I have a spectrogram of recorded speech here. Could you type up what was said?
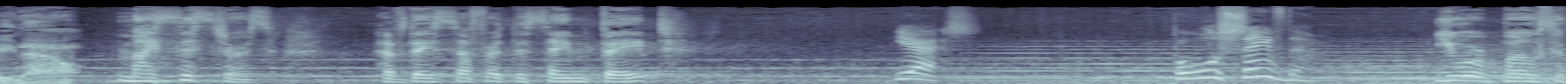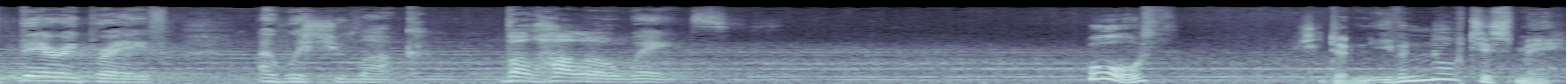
Free now. My sisters, have they suffered the same fate? Yes. But we'll save them. You are both very brave. I wish you luck. Valhalla awaits. Both? She didn't even notice me.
